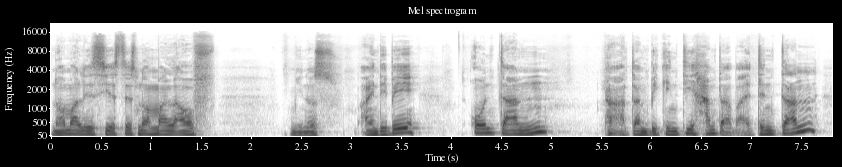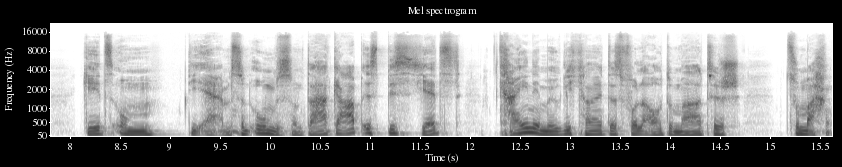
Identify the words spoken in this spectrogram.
normalisierst es nochmal auf minus 1 dB und dann, na, dann beginnt die Handarbeit. Denn dann geht es um die Amps und Ums und da gab es bis jetzt keine Möglichkeit, das vollautomatisch zu machen.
